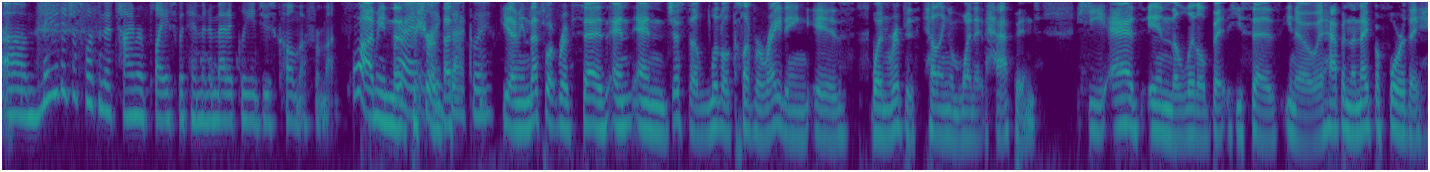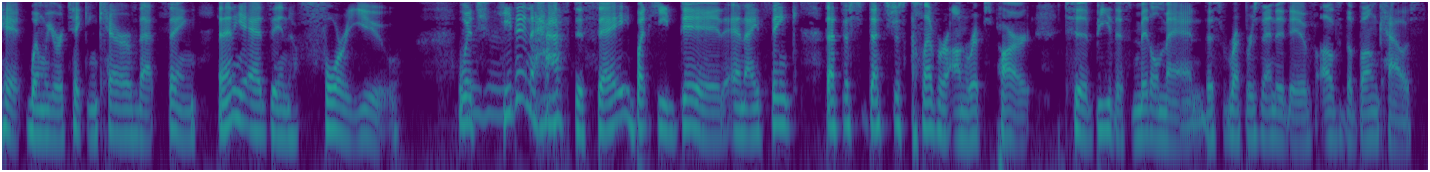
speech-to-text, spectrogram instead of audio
Um, maybe there just wasn't a time or place with him in a medically induced coma for months. Well, I mean, Right, for sure. exactly. That's, yeah, I mean, that's what Rip says. And, and just a little clever writing is when Rip is telling him when it happened, he adds in the little bit. He says, you know, it happened the night before the hit when we were taking care of that thing. And then he adds in for you. Which he didn't have to say, but he did, and I think that this, that's just clever on Rip's part to be this middleman, this representative of the bunkhouse.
